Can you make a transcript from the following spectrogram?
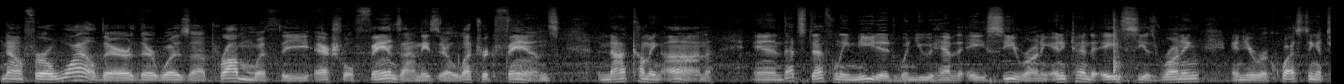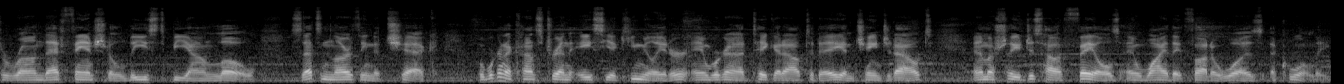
Now for a while there, there was a problem with the actual fans on these, they're electric fans, not coming on and that's definitely needed when you have the AC running. Anytime the AC is running and you're requesting it to run, that fan should at least be on low. So that's another thing to check. But we're going to concentrate on the AC accumulator and we're going to take it out today and change it out. And I'm going to show you just how it fails and why they thought it was a coolant leak.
